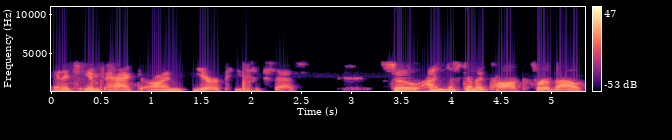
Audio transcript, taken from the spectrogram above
and its impact on ERP success. So I'm just going to talk for about,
